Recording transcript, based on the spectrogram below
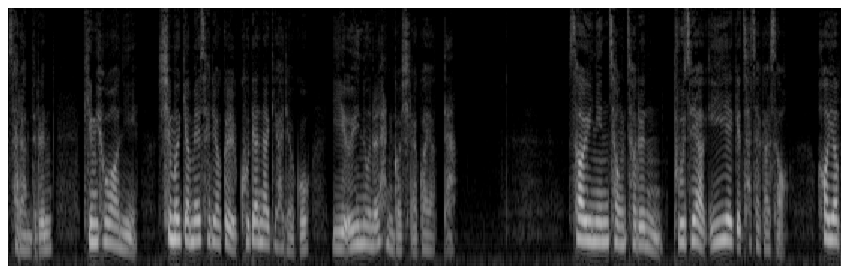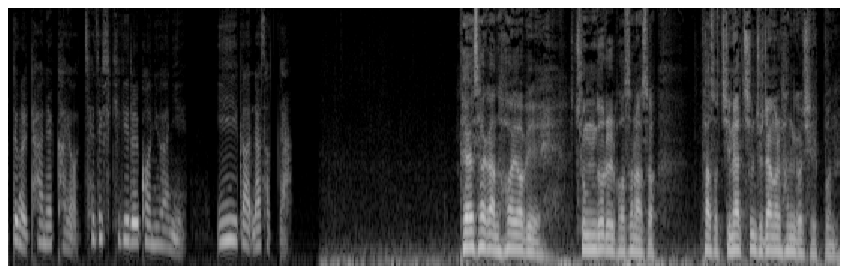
사람들은 김효원이 심의겸의 세력을 고단하게 하려고 이 의논을 한 것이라고 하였다. 서인인 정철은 부제학 이이에게 찾아가서 허엽 등을 탄핵하여 채직시키기를 권유하니 이이가 나섰다. 대사관 허엽이 중도를 벗어나서 다소 지나친 주장을 한 것일 뿐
